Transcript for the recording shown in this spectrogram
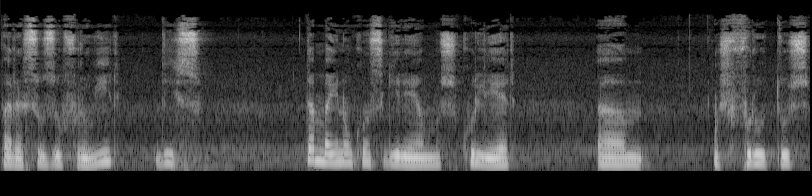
para se usufruir disso, também não conseguiremos colher um, os frutos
